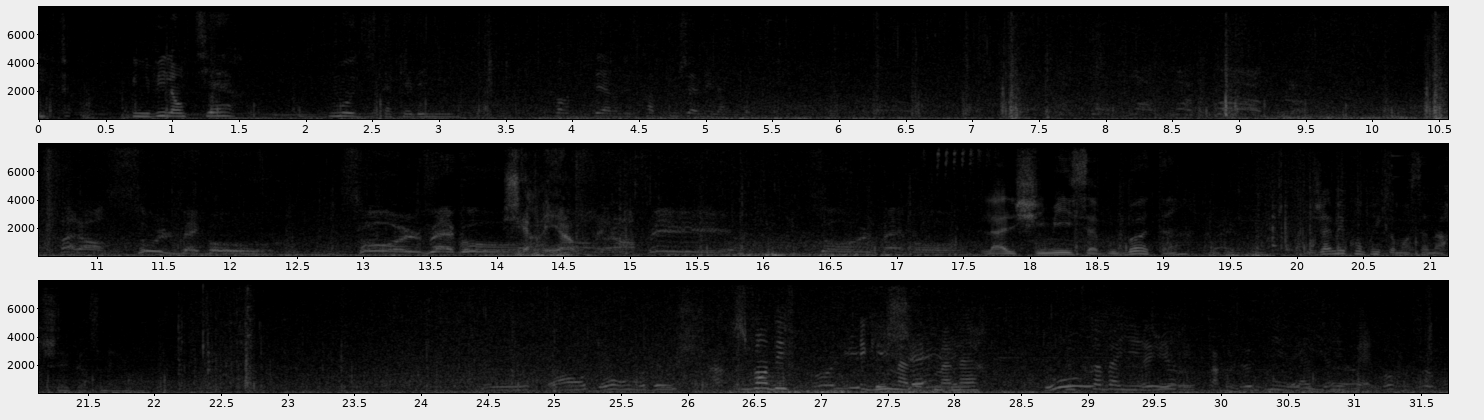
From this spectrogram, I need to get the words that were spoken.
Une ville entière Maudite académie. Fort ne sera plus jamais. Alors soulevez-vous Soulevez-vous J'ai rien Soulevez-vous L'alchimie, ça vous botte, hein? J'ai jamais compris comment ça marchait, personnellement. Je vends des légumes avec ma mère. Le travail est dur, par le mais la vie.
